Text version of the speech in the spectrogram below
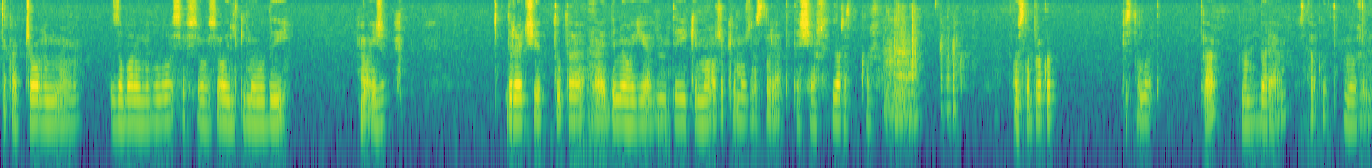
Така чорна забарвлена волосся, все, все, він такий молодий. Майже. До речі, тут е, навіть до нього є деякі ножики, можна вставляти та ще щось. Зараз покажу. Ось, наприклад, пістолет. Так, ми беремо ось так от і можемо.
